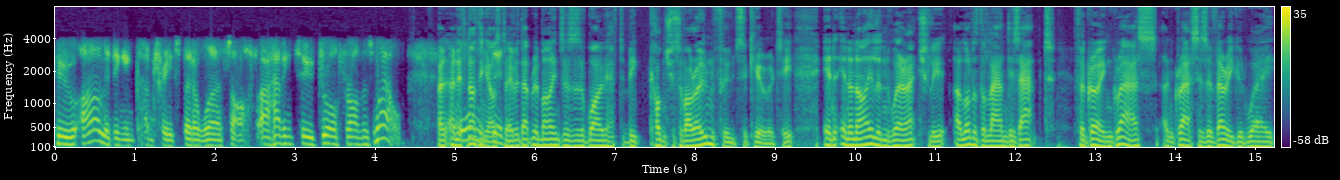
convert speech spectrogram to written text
who are living in countries that are worse off are having to draw from as well. And, and if nothing else, David, that reminds us of why we have to be conscious of our own food security in, in an island where actually a lot of the land is apt for growing grass, and grass is a very good way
